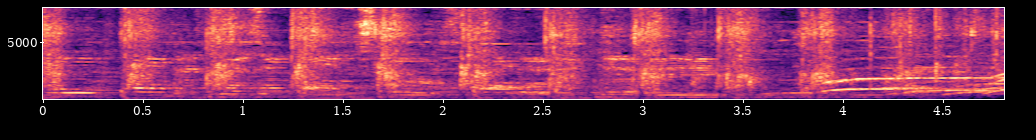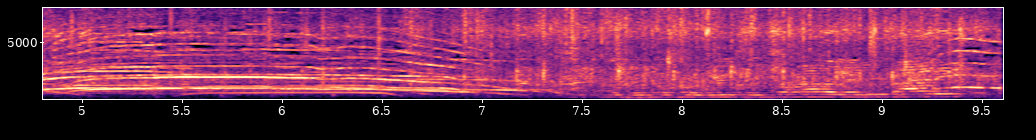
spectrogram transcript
for Region Final, everybody.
